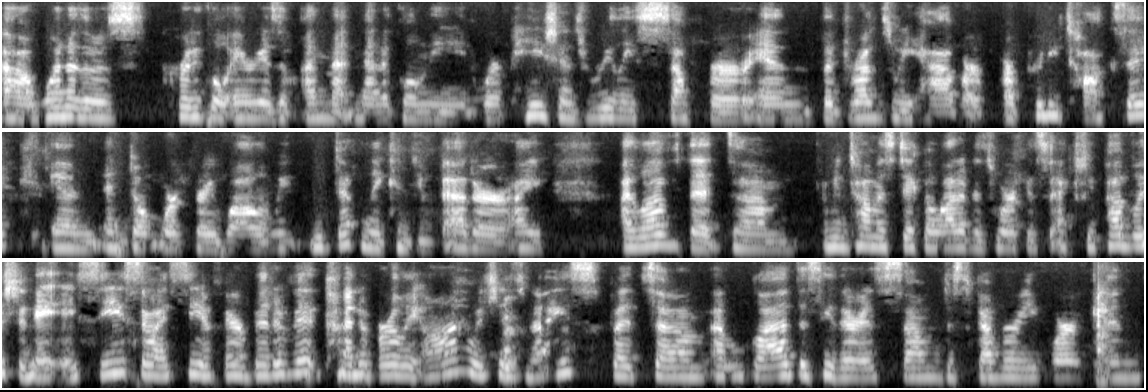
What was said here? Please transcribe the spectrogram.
uh, one of those critical areas of unmet medical need where patients really suffer and the drugs we have are, are pretty toxic and, and don't work very well. And we, we definitely can do better. I I love that. Um, I mean, Thomas Dick, a lot of his work is actually published in AAC, so I see a fair bit of it kind of early on, which is nice. But um, I'm glad to see there is some discovery work and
